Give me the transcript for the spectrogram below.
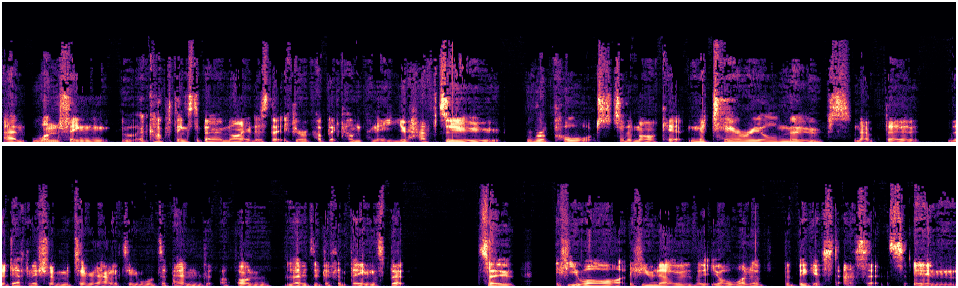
Um, one thing, a couple of things to bear in mind is that if you're a public company, you have to report to the market material moves. Now, the the definition of materiality will depend upon loads of different things, but so if you are if you know that you're one of the biggest assets in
